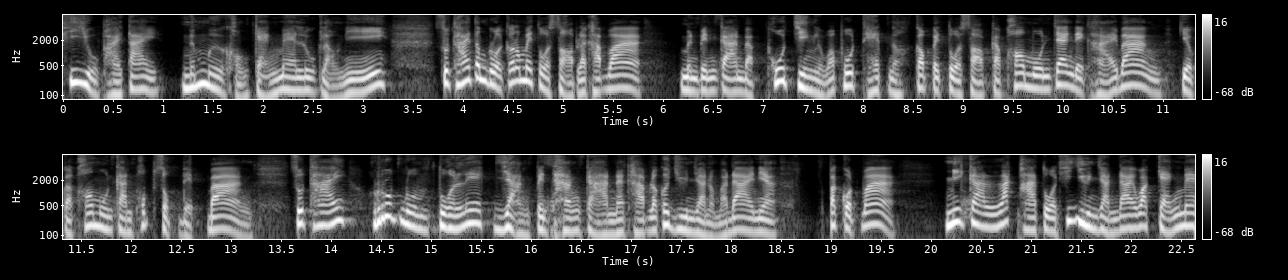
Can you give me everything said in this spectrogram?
ที่อยู่ภายใต้น้ำมือของแก๊งแม่ลูกเหล่านี้ สุดท้ายตำรวจก็ต้องไปตรวจสอบแล้วครับว่ามันเป็นการแบบพูดจริงหรือว่าพูดเท็จเนาะก็ไปตรวจสอบกับข้อมูลแจ้งเด็กหายบ้าง เกี่ยวกับข้อมูลการพบศพเด็กบ้าง สุดท้ายรวบรวมตัวเลขอย่างเป็นทางการนะครับ แล้วก็ยืนยันออกมาได้เนี่ยปรากฏว่ามีการลักพาตัวที่ยืนยันได้ว่าแก๊งแม่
